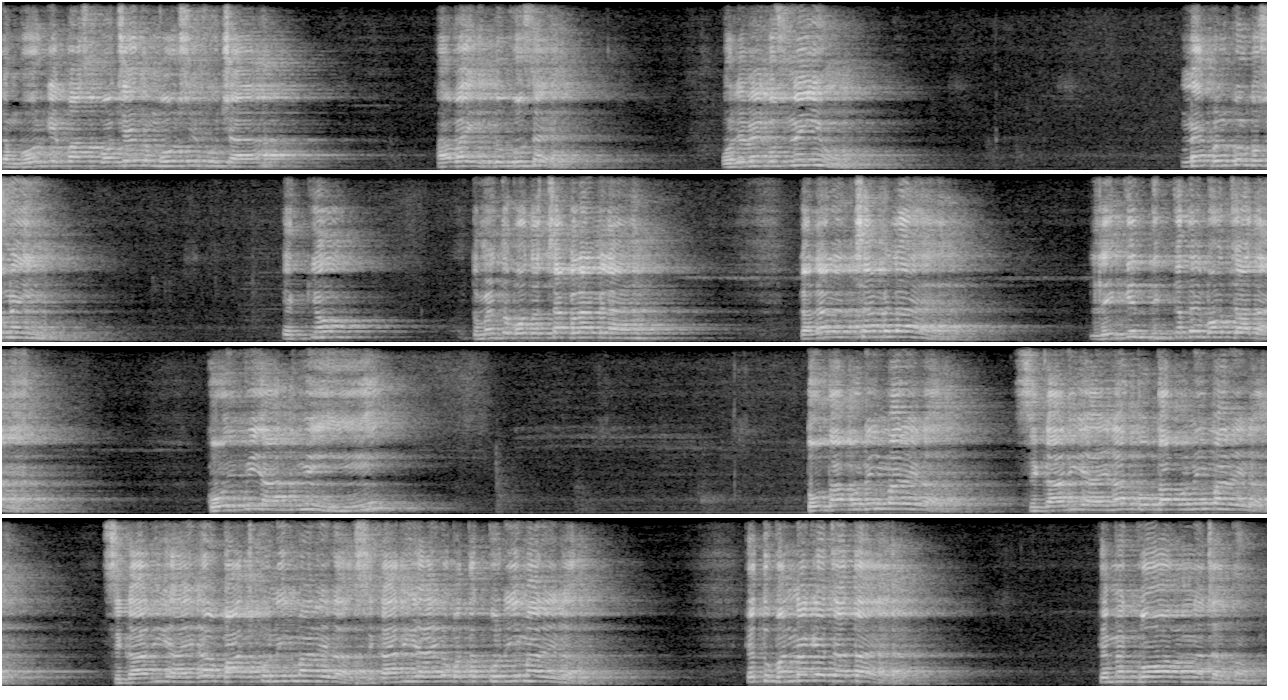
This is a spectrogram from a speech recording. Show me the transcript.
जब मोर के पास पहुँचे तो मोर से पूछा हाँ भाई, तू खुश है? बोले, मैं खुश नहीं हूँ। मैं बिल्कुल खुश नहीं हूँ। क्यों? तुम्हें तो बहुत अच्छा कलर मिला है। कलर अच्छा मिला है, लेकिन दिक्कतें बहुत ज़्यादा हैं। कोई भी आदमी तोता को नहीं मारेगा। शिकारी आएगा, तोता को नहीं मारेगा। शिकारी आएगा, बाज को नहीं मारेगा, शिकारी आएगा, बतख को नहीं मारेगा। क्या तू बनना क्या चाहता है? कि मैं कौआ बनना चाहता हूँ?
